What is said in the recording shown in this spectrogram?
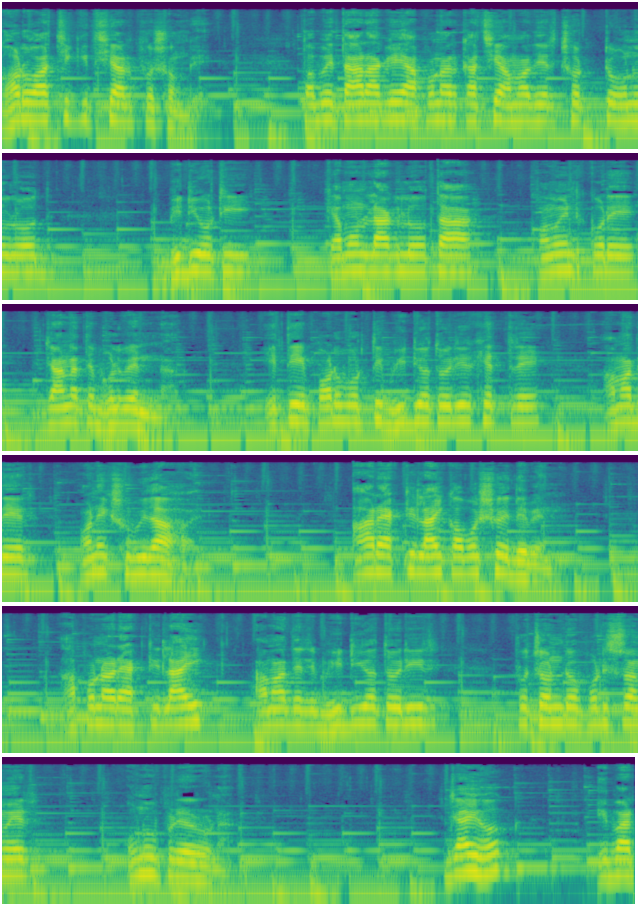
ঘরোয়া চিকিৎসার প্রসঙ্গে। তবে তার আগে আপনার কাছে আমাদের ছোট্ট অনুরোধ, ভিডিওটি কেমন লাগল তা কমেন্ট করে জানাতে ভুলবেন না। এতে পরবর্তী ভিডিও তৈরির ক্ষেত্রে আমাদের অনেক সুবিধা হয়। আর একটি লাইক অবশ্যই দেবেন। আপনার একটি লাইক আমাদের ভিডিও তৈরির প্রচণ্ড পরিশ্রমের অনুপ্রেরণা। যাই হোক, এবার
